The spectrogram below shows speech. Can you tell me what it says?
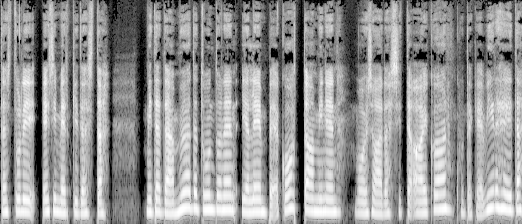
tästä tuli esimerkki tästä mitä tämä myötätuntoinen ja lempeä kohtaaminen voi saada sitten aikaan, kun tekee virheitä.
